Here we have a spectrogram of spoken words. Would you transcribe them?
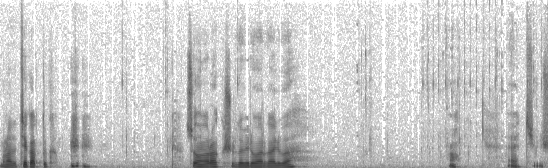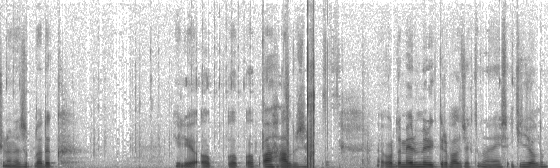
Buna da tek attık. Son olarak şurada biri var galiba. Hah. Evet şimdi şuna da zıpladık. Geliyor hop hop hop. Ah aldı bizi. Orada mermi biriktirip alacaktım da neyse ikinci oldum.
